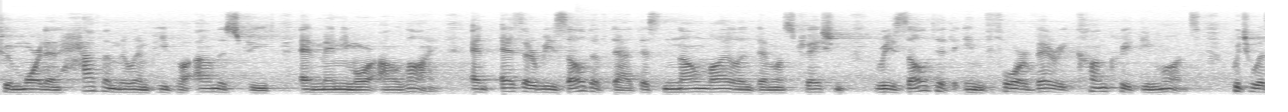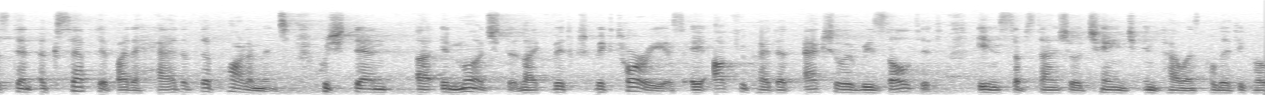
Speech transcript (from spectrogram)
to more than half a million people on the street and many more online. And as a result of that, this nonviolent demonstration resulted in four very concrete demands, which was then accepted by the head of the parliament, which then uh, emerged like victorious, a occupy that actually resulted in substantial change in Taiwan's political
